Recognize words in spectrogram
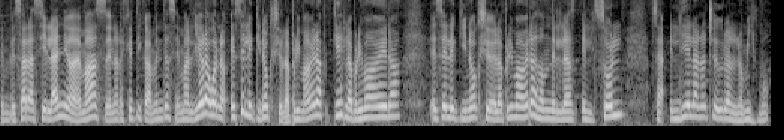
Empezar así el año, además, energéticamente hace mal. Y ahora, bueno, es el equinoccio, la primavera. ¿Qué es la primavera? Es el equinoccio de la primavera, es donde la- el sol, o sea, el día y la noche duran lo mismo.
